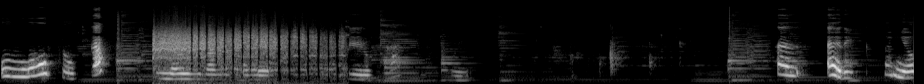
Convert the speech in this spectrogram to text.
un oso, casi lo iban a comer, pero casi fue. El Eric soñó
